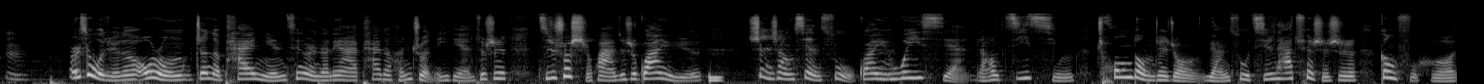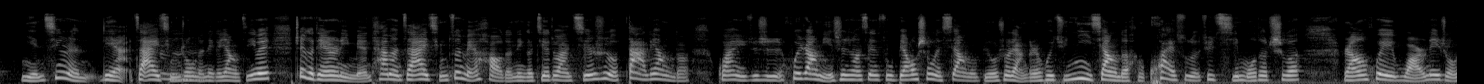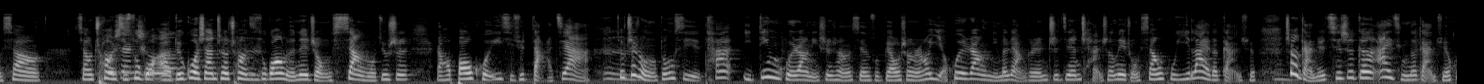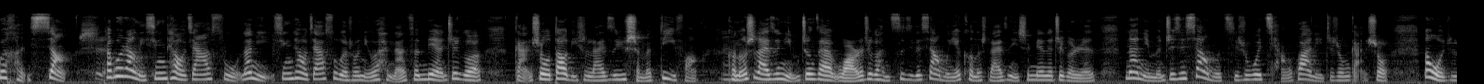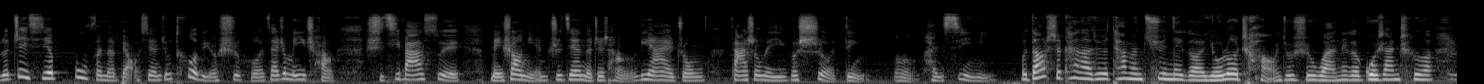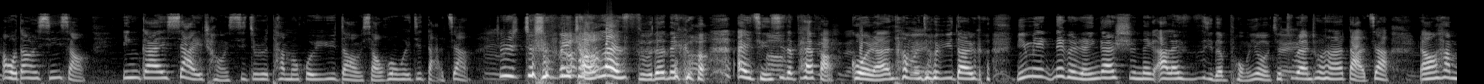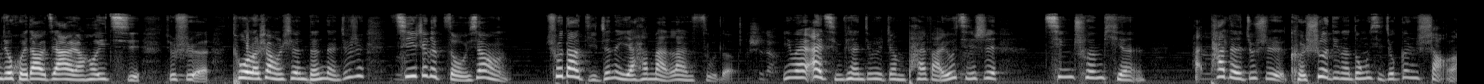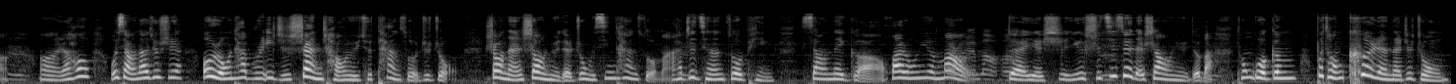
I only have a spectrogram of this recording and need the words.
而且我觉得欧荣真的拍年轻人的恋爱拍得很准的一点，就是其实说实话，就是关于肾上腺素、关于危险、然后激情、冲动这种元素，其实它确实是更符合年轻人恋爱在爱情中的那个样子。因为这个电影里面，他们在爱情最美好的那个阶段，其实是有大量的关于就是会让你肾上腺素飙升的项目，比如说两个人会去逆向的很快速的去骑摩托车，然后会玩那种像。像创极速光啊，对，过山车、创极速光轮那种项目，就是，然后包括一起去打架，就这种东西，它一定会让你肾上腺素飙升，然后也会让你们两个人之间产生那种相互依赖的感觉。这个感觉其实跟爱情的感觉会很像，它会让你心跳加速。那你心跳加速的时候，你会很难分辨这个感受到底是来自于什么地方，可能是来自于你们正在玩的这个很刺激的项目，也可能是来自你身边的这个人。那你们这些项目其实会强化你这种感受。那我觉得这些部分的表现就特别适合在这么一场十七八岁美少年之间的这场恋爱中发生的一个设定，嗯，很细腻。我当时看到就是他们去那个游乐场，就是玩那个过山车，然后我当时心想，应该下一场戏就是他们会遇到小混混一起打架，就是就是非常烂俗的那个 爱情戏的拍法。果然他们就遇到一个明明那个人应该是那个阿莱斯自己的朋友，却突然冲上来打架，然后他们就回到家，然后一起就是脱了上身等等，就是其实这个走向说到底真的也还蛮烂俗的。是的，因为爱情片就是这么拍法，尤其是。青春片，它它的就是可设定的东西就更少了，嗯，然后我想到就是欧荣，他不是一直擅长于去探索这种少男少女的这种新探索嘛？他之前的作品像那个《花容月貌》，对，也是一个十七岁的少女，对吧？通过跟不同客人的这种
